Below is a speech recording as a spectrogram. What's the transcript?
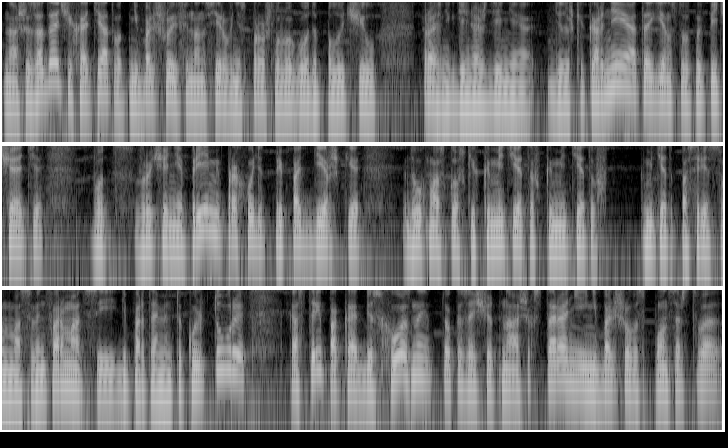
наши задачи. Хотят, вот небольшое финансирование с прошлого года получил праздник день рождения дедушки Корнея от агентства по печати. Вот вручение премии проходит при поддержке двух московских комитетов, комитетов Комитета по средствам массовой информации и Департамента культуры. Костры пока бесхозны, только за счет наших стараний и небольшого спонсорства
